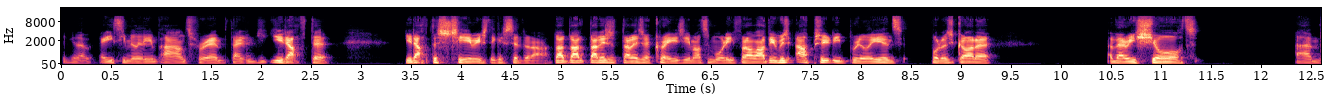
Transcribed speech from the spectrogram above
you know, eighty million pounds for him, then you'd have to you'd have to seriously consider that. That that that is that is a crazy amount of money for a lad He was absolutely brilliant, but has got a a very short um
